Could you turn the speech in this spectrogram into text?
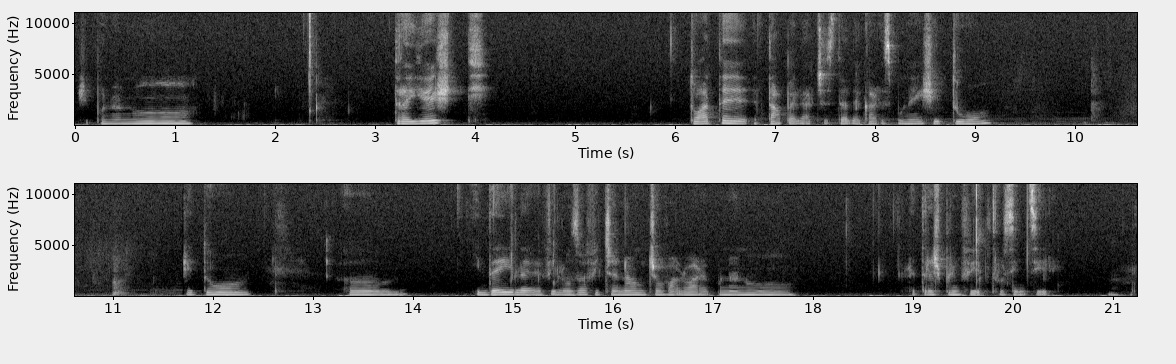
și până nu trăiești toate etapele acestea de care spuneai și tu, și tu, um, ideile filozofice n-au nicio valoare până nu le treci prin filtru simțirii. Uh-huh.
